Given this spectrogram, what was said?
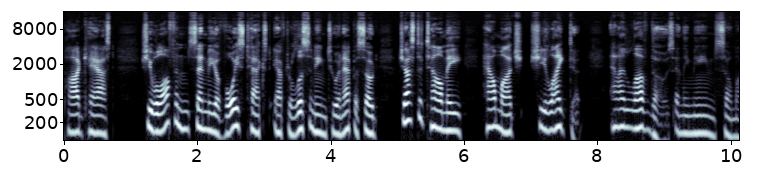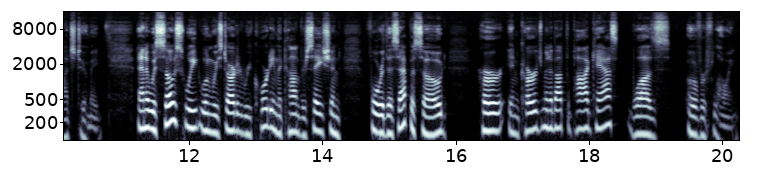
podcast she will often send me a voice text after listening to an episode just to tell me how much she liked it. And I love those, and they mean so much to me. And it was so sweet when we started recording the conversation for this episode. Her encouragement about the podcast was overflowing.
